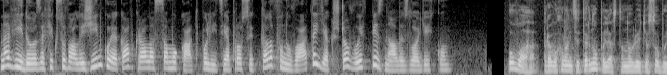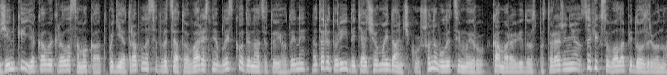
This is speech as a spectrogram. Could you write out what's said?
На відео зафіксували жінку, яка вкрала самокат. Поліція просить телефонувати, якщо ви впізнали злодійку. Увага! Правоохоронці Тернополя встановлюють особу жінки, яка викрала самокат. Подія трапилася 20 вересня близько 11 години на території дитячого майданчику, що на вулиці Миру. Камера відеоспостереження зафіксувала підозрювану.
